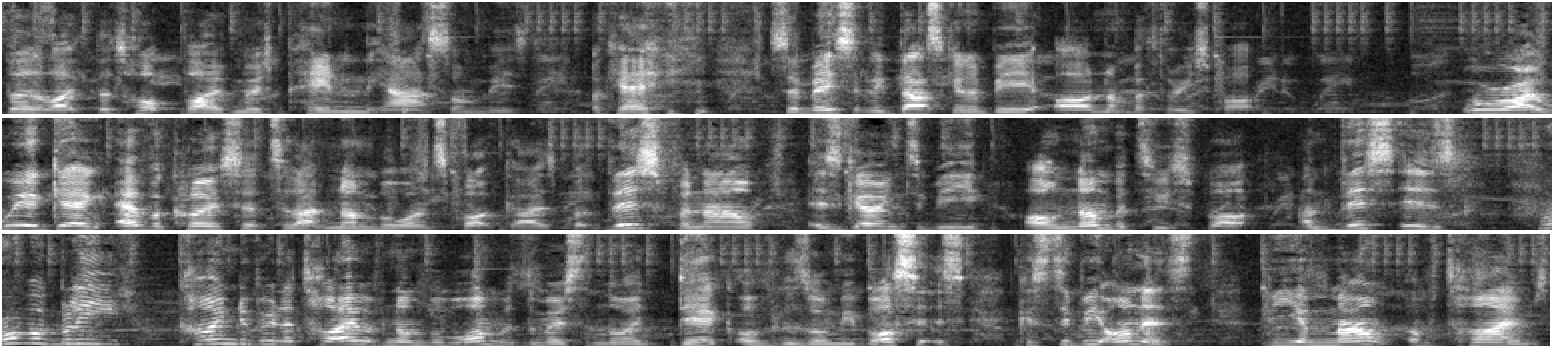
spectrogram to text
the like the top five most pain in the ass zombies. Okay, so basically that's gonna be our number three spot. Alright, we are getting ever closer to that number one spot, guys. But this, for now, is going to be our number two spot. And this is probably kind of in a tie with number one with the most annoying dick of the zombie bosses. Because to be honest, the amount of times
